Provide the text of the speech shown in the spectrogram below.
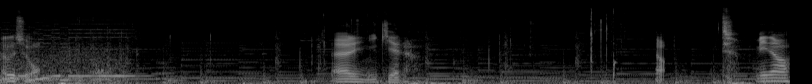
Ah oui, c'est bon. Allez, nickel. Non. Mais non.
